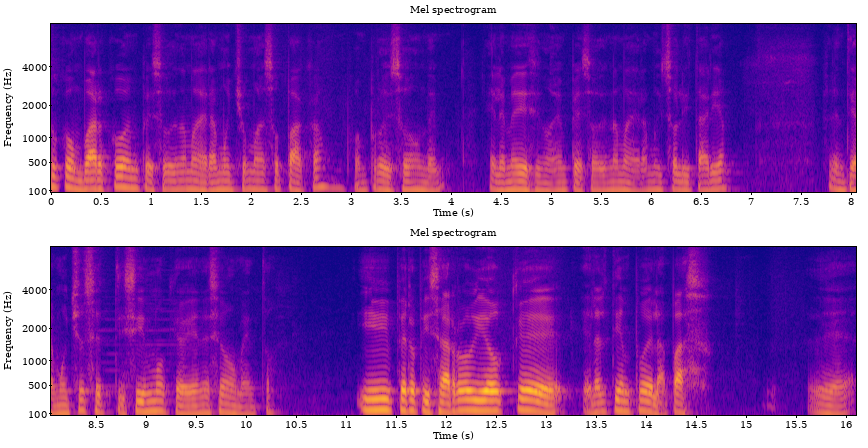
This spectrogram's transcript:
Proceso con Barco empezó de una manera mucho más opaca, fue un proceso donde el M-19 empezó de una manera muy solitaria, frente a mucho escepticismo que había en ese momento. Y, pero Pizarro vio que era el tiempo de la paz. Eh,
